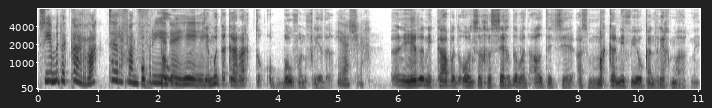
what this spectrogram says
So jy moet 'n karakter van opbou. vrede hê. Jy moet 'n karakter opbou van vrede. Ja, Sheikh. En hier in die Kaap het ons 'n gesegde wat altyd sê as Mekka nie vir jou kan regmaak nie,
